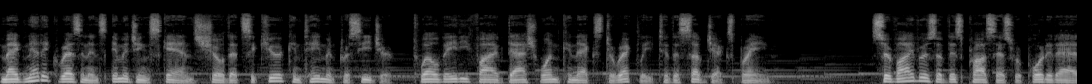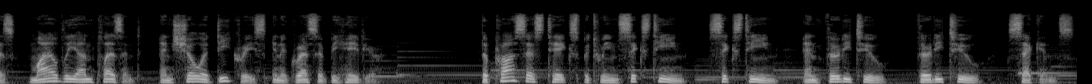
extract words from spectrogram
Magnetic resonance imaging scans show that Secure Containment Procedure 1285-1 connects directly to the subject's brain. Survivors of this process report it as mildly unpleasant and show a decrease in aggressive behavior. The process takes between 16, 16, and 32, 32 seconds.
